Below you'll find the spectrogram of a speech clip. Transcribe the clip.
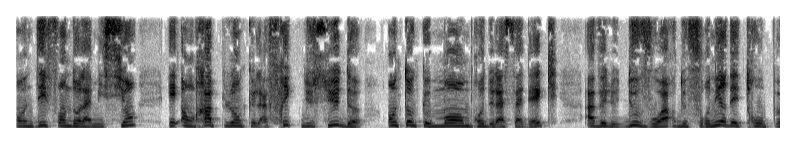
en défendant la mission et en rappelant que l'Afrique du Sud, en tant que membre de la SADEC, avait le devoir de fournir des troupes.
